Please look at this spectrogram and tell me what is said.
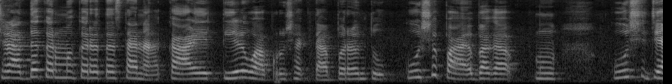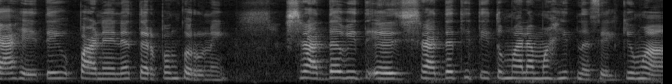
श्राद्ध कर्म करत असताना काळे तीळ वापरू शकता परंतु कुश पा बघा कुश जे आहे ते पाण्याने तर्पण करू नये. श्राद्धविध श्राद्धतिथी तुम्हाला माहीत नसेल किंवा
